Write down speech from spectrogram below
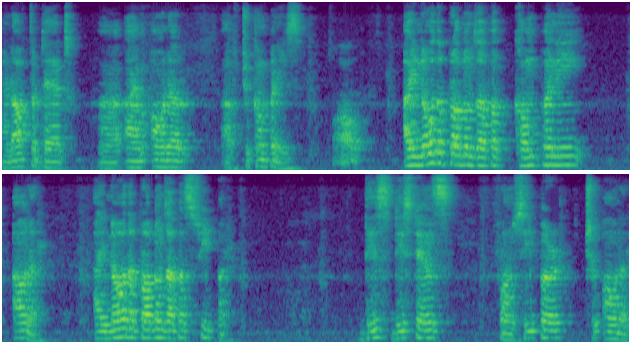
and after that, uh, I am owner of two companies. Wow. I know the problems of a company owner. I know the problems of a sweeper. This distance from sweeper to owner,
